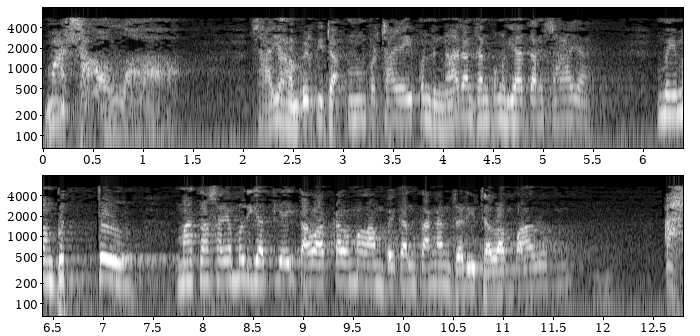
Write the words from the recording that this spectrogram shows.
Masya Allah saya hampir tidak mempercayai pendengaran dan penglihatan saya memang betul mata saya melihat Kiai Tawakal melambaikan tangan dari dalam warung ah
